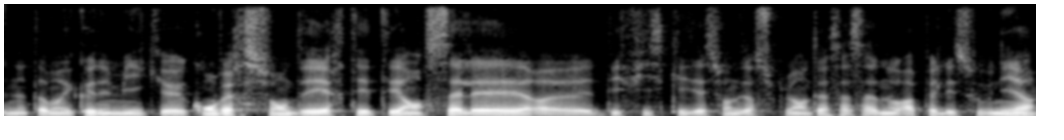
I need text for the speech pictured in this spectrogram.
notamment économiques, euh, conversion des RTT en salaire, défiscalisation des heures supplémentaires, ça, ça nous rappelle des souvenirs,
